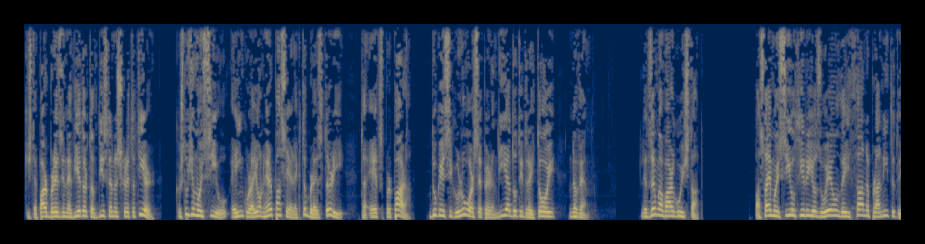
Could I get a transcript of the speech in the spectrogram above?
Kishte parë brezin e vjetër të vdiste në shkretëtirë, kështu që Moisiu e inkurajon herë pas here këtë brez të ri të ecë përpara, duke i siguruar se Perëndia do t'i drejtojë në vend. Lexojmë nga vargu i shtatë. Pastaj Moisiu thirri Jozueun dhe i tha në prani të të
